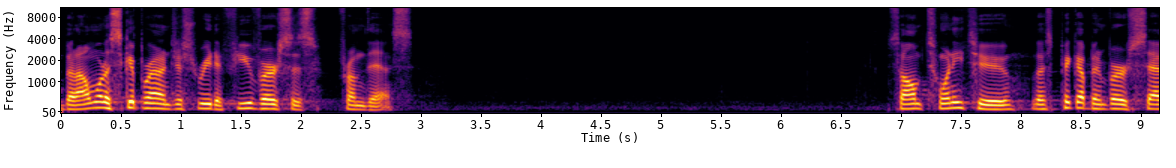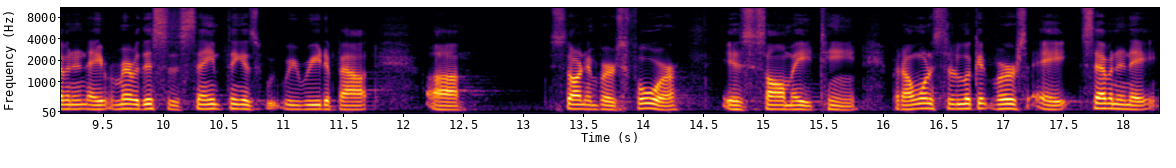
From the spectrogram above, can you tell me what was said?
But I want to skip around and just read a few verses from this. Psalm 22, let's pick up in verse 7 and 8. Remember, this is the same thing as we read about uh, starting in verse 4 is Psalm 18. But I want us to look at verse 8, 7 and 8.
